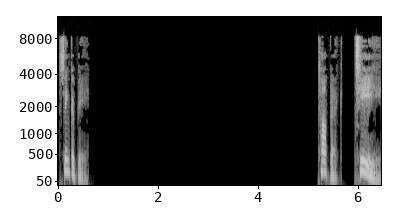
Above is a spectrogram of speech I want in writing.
Syncope. Topic T.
